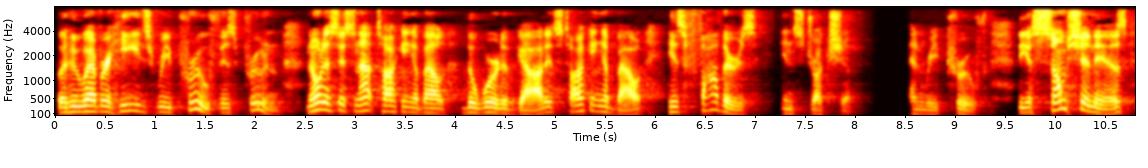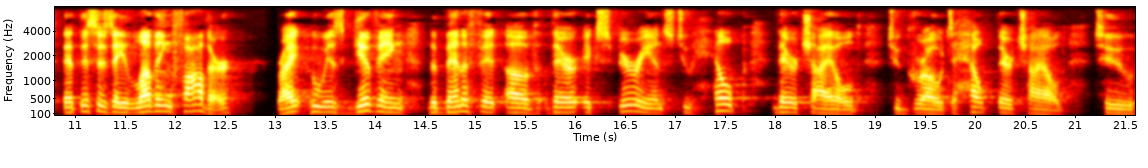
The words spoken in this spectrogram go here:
but whoever heeds reproof is prudent. Notice it's not talking about the word of God, it's talking about his father's instruction and reproof. The assumption is that this is a loving father, right, who is giving the benefit of their experience to help their child to grow, to help their child to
